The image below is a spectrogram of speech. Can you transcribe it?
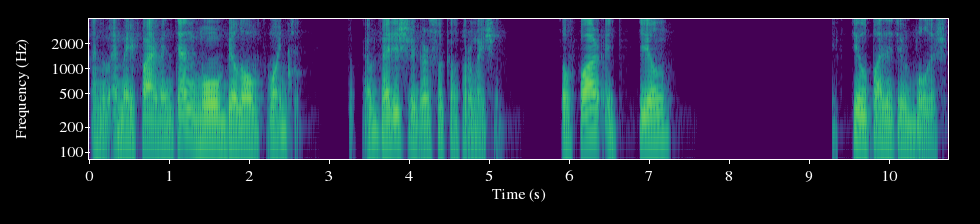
and ma5 and 10 move below 20 to have bearish reversal confirmation so far it's still it's still positive bullish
